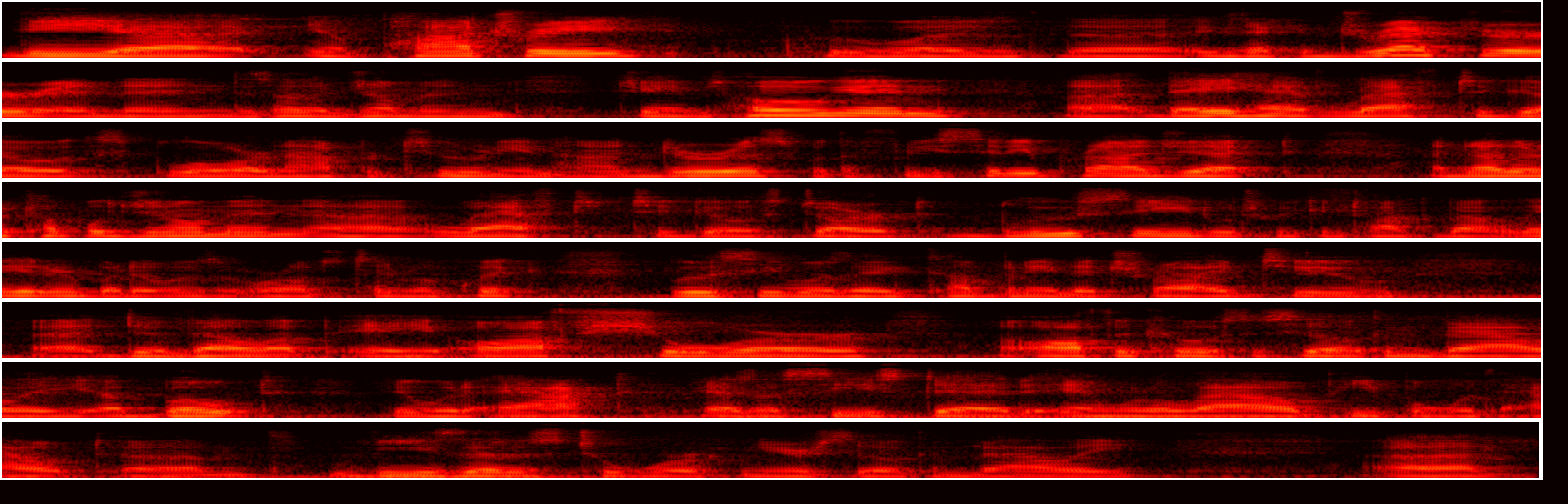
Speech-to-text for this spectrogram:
the uh, you know Patri, who was the executive director, and then this other gentleman, James Hogan, uh, they had left to go explore an opportunity in Honduras with a Free City project. Another couple gentlemen uh, left to go start Blue Seed, which we can talk about later, but it was, or I'll just tell you real quick. Blue Seed was a company that tried to uh, develop a offshore, uh, off the coast of Silicon Valley, a boat that would act as a seastead and would allow people without um, visas to work near Silicon Valley. Um,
